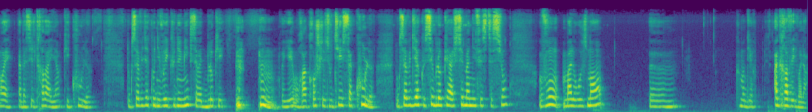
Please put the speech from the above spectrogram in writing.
Ouais, ah bah c'est le travail hein, qui coule. Donc ça veut dire qu'au niveau économique, ça va être bloqué. Vous voyez, on raccroche les outils et ça coule. Donc ça veut dire que ces blocages, ces manifestations vont malheureusement, euh, comment dire, aggraver, voilà,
